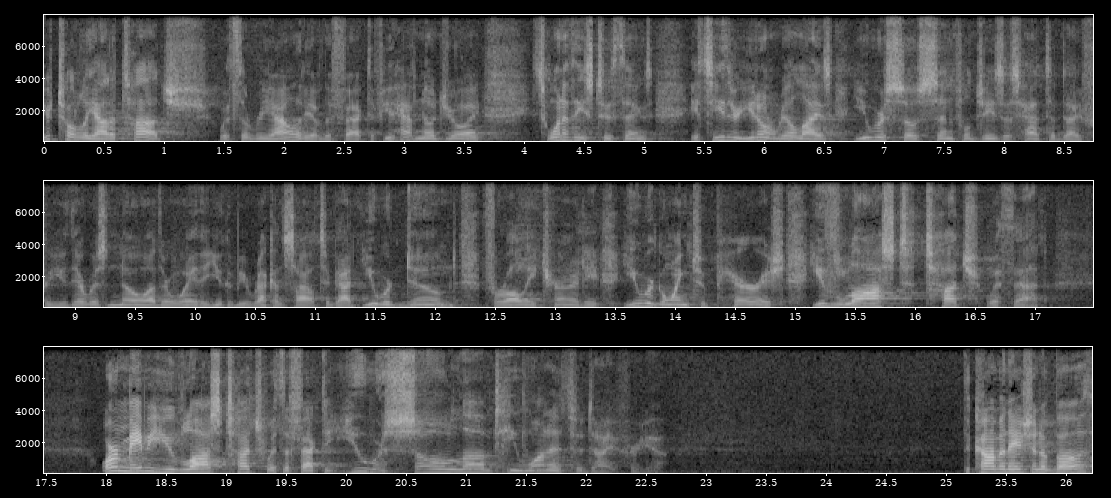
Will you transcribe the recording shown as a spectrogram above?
You're totally out of touch with the reality of the fact if you have no joy, it's one of these two things. It's either you don't realize you were so sinful, Jesus had to die for you. There was no other way that you could be reconciled to God. You were doomed for all eternity. You were going to perish. You've lost touch with that. Or maybe you've lost touch with the fact that you were so loved, He wanted to die for you. The combination of both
